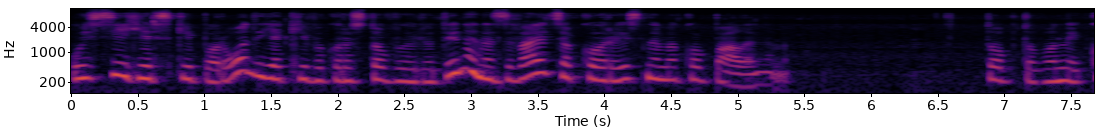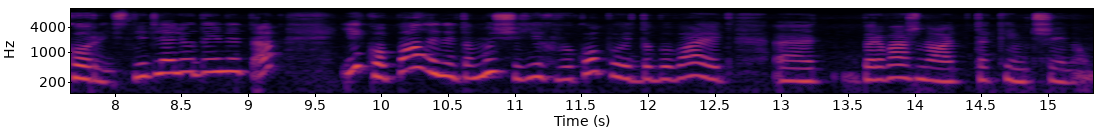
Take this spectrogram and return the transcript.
Усі гірські породи, які використовує людина, називаються корисними копалинами. Тобто вони корисні для людини, так? і копалини, тому що їх викопують, добувають е, переважно таким чином.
